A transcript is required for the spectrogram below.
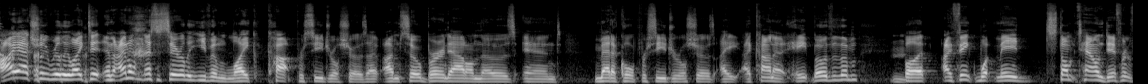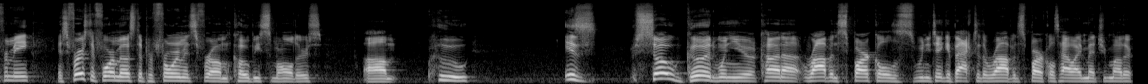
I actually really liked it. And I don't necessarily even like cop procedural shows. I, I'm so burned out on those and medical procedural shows. I, I kind of hate both of them. But I think what made Stumptown different for me is first and foremost the performance from Cobie Smulders, um, who is so good when you kind of Robin Sparkles when you take it back to the Robin Sparkles How I Met Your Mother,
